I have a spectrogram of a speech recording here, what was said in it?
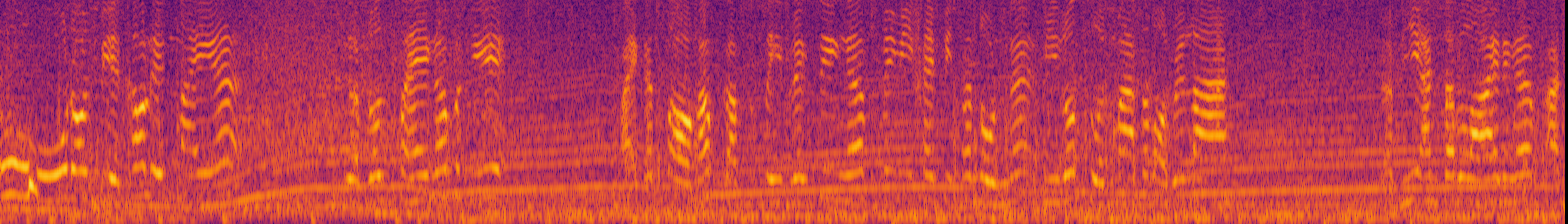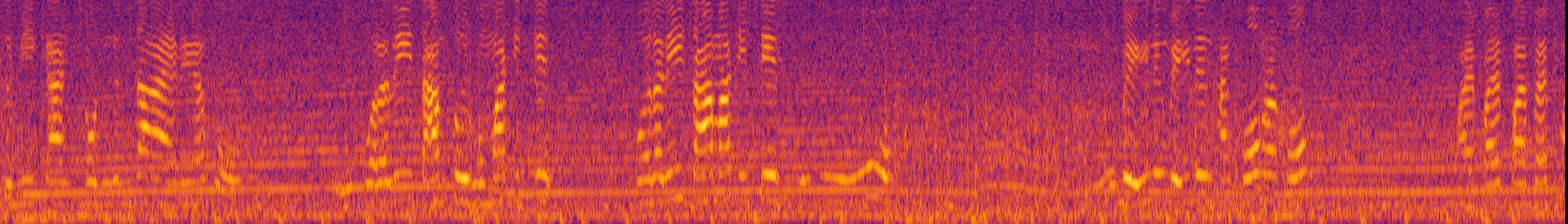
โอ้โหโดนเบียดเข้าเลนในอะเกือบโดนแซงครับเมื่อกี้ไปกันต่อครับกับสตรีทเร c ซิ่งครับ ไม่มีใครปิดถนนนะ มีรถสวนมาตลอดเวลา แบบนี้อันตรายนะครับ อาจจะมีการชนกันได้นะครับผมโอ้ฟอร์รารี่ตามตูดผมมาติดติดฟอร์รารี่ตามมาติดติดโอ้โหโอ้โหเบรกนิดนึงเบรกนิดนึงทางโค้งทางโค้งไปไปไปไปไป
